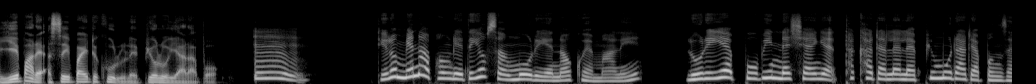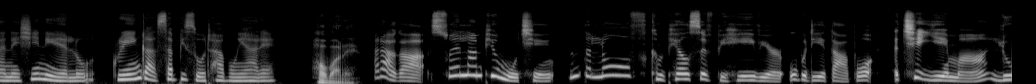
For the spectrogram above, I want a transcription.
အရေးပါတဲ့အစိပ်ပိုင်းတစ်ခုလို့လည်းပြောလို့ရတာပေါ့อืมဒီလိုမျက်နှာဖုံးတွေတရုပ်ဆောင်မှုတွေရဲ့နောက်ွယ်မှာလေ လူတွေရဲ့ပူပြီးနှက်ဆိုင်တဲ့ထက်ခတ်တက်လက်လက်ပြုမှုတတ်တဲ့ပုံစံတွေရှိနေတယ်လို့ green ကစပ်ပြီးဆိုထားပုံရတယ်ဟုတ်ပါတယ်အဲ့ဒါကဆွဲလန်းပြုမှုချင်း the law of compulsive behavior ဥပဒေတာပေါ့အချစ်ရေးမှာလူ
